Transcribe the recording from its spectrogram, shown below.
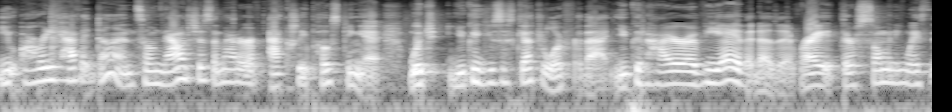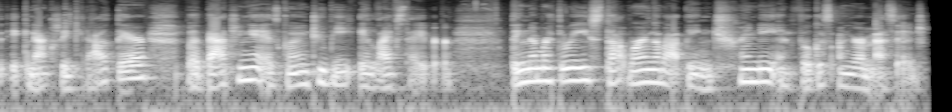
you already have it done. So now it's just a matter of actually posting it, which you could use a scheduler for that. You could hire a VA that does it, right? There's so many ways that it can actually get out there, but batching it is going to be a lifesaver. Thing number three, stop worrying about being trendy and focus on your message.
